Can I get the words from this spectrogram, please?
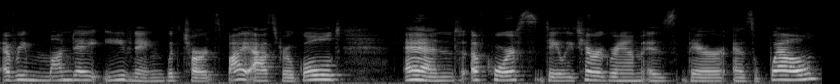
every Monday evening with charts by Astro Gold. And of course, Daily Taragram is there as well.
